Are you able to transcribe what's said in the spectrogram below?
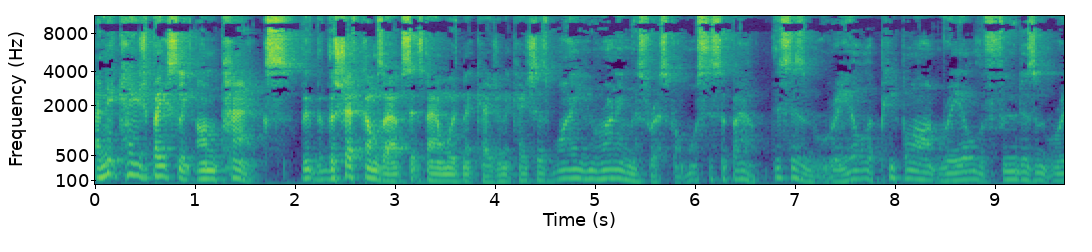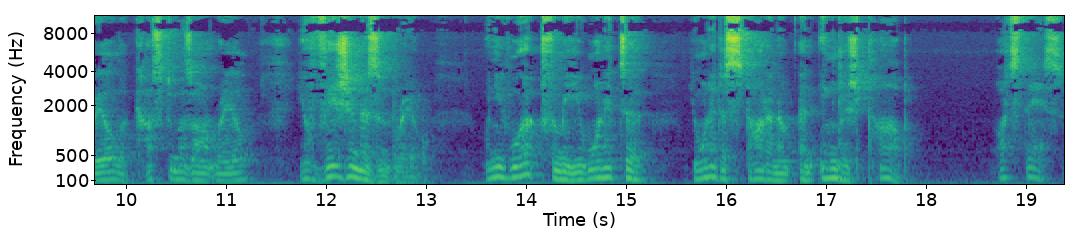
And Nick Cage basically unpacks. The, the, chef comes out, sits down with Nick Cage, and Nick Cage says, why are you running this restaurant? What's this about? This isn't real. The people aren't real. The food isn't real. The customers aren't real. Your vision isn't real. When you worked for me, you wanted to, you wanted to start an, an English pub. What's this?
